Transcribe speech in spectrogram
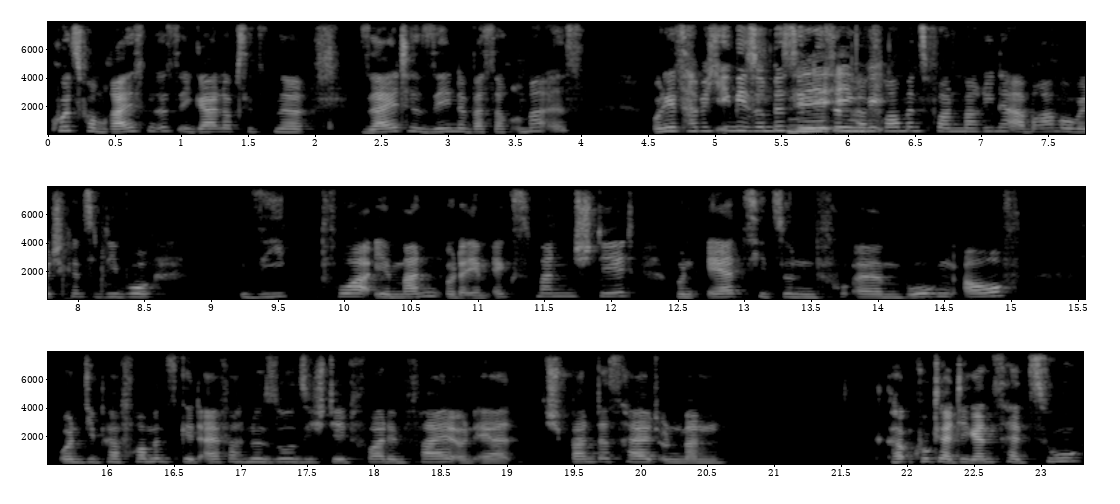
kurz vorm Reißen ist, egal ob es jetzt eine Seite, Sehne, was auch immer ist. Und jetzt habe ich irgendwie so ein bisschen Nee, diese irgendwie- Performance von Marina Abramovic, kennst du die, wo sie vor ihrem Mann oder ihrem Ex-Mann steht und er zieht so einen ähm, Bogen auf und die Performance geht einfach nur so, sie steht vor dem Pfeil und er spannt das halt und man gu- guckt halt die ganze Zeit zu,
